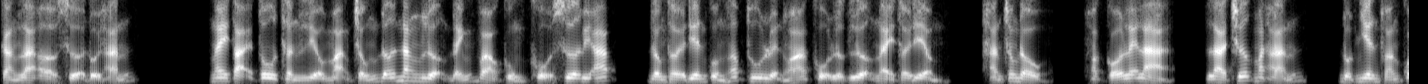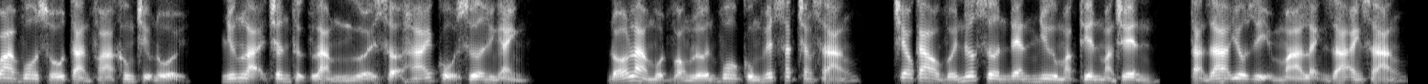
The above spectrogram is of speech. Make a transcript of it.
càng là ở sửa đổi hắn ngay tại tô thần liệu mạng chống đỡ năng lượng đánh vào cùng cổ xưa huy áp, đồng thời điên cuồng hấp thu luyện hóa cổ lực lượng này thời điểm, hắn trong đầu, hoặc có lẽ là là trước mắt hắn, đột nhiên thoáng qua vô số tàn phá không chịu nổi, nhưng lại chân thực làm người sợ hãi cổ xưa hình ảnh. Đó là một vòng lớn vô cùng huyết sắc trắng sáng, treo cao với nước sơn đen như mặc thiên màn trên, tản ra yêu dị mà lạnh giá ánh sáng,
